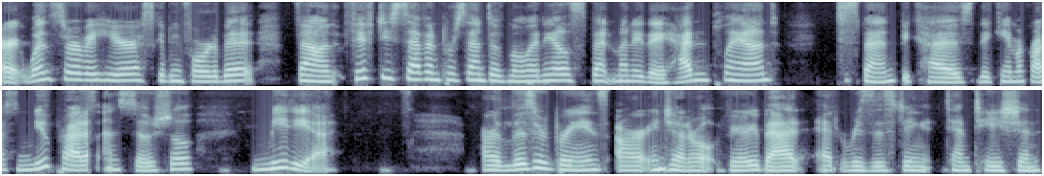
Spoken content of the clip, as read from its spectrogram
All right, one survey here, skipping forward a bit, found 57% of millennials spent money they hadn't planned to spend because they came across new products on social media. Our lizard brains are, in general, very bad at resisting temptation,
